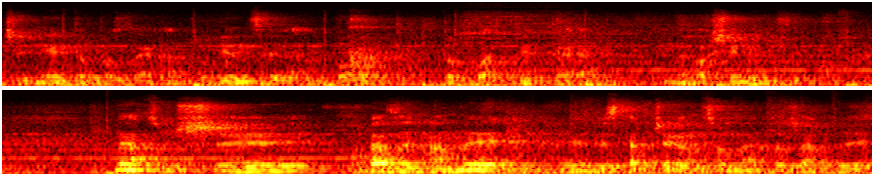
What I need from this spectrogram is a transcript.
czy nie, to poznaje albo więcej, albo dokładnie te 8 języków. No cóż, y, bazę mamy y, wystarczającą na to, żeby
